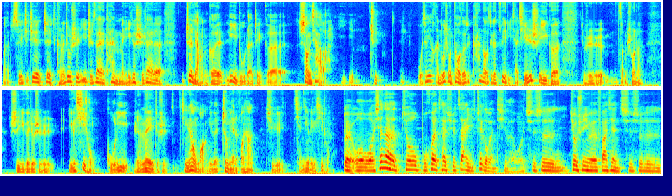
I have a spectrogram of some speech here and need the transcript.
啊。所以这这这可能就是一直在看每一个时代的这两个力度的这个上下吧，去。我相信很多这种道德，看到这个最底下，其实是一个，就是怎么说呢，是一个就是一个系统，鼓励人类就是尽量往一个正面的方向去前进的一个系统。对我，我现在就不会再去在意这个问题了。我其实就是因为发现，其实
